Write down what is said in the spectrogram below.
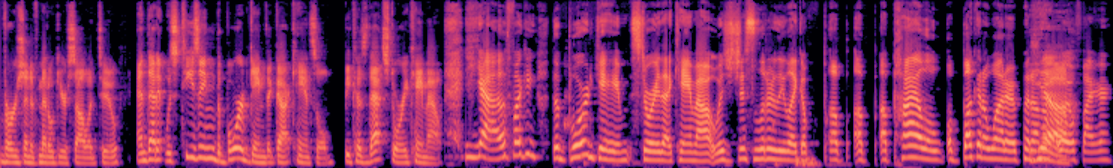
version of Metal Gear Solid 2, and that it was teasing the board game that got canceled because that story came out. Yeah, the fucking the board game story that came out was just literally like a a a, a pile of a bucket of water put on Yeah. an oil fire.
